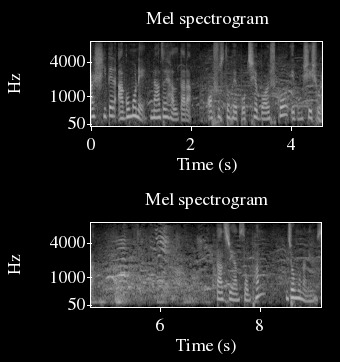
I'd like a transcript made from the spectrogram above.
আর শীতের আগমনে নাজেহাল তারা। অসুস্থ হয়ে পড়ছে বয়স্ক এবং শিশুরা। তাজরিয়ান সোমফান যমুনা নিউজ।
